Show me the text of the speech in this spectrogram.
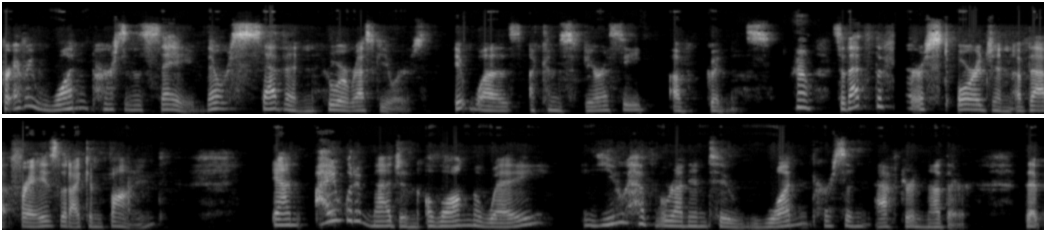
For every one person saved, there were seven who were rescuers. It was a conspiracy of goodness. Wow. So that's the first origin of that phrase that I can find. And I would imagine along the way, you have run into one person after another that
